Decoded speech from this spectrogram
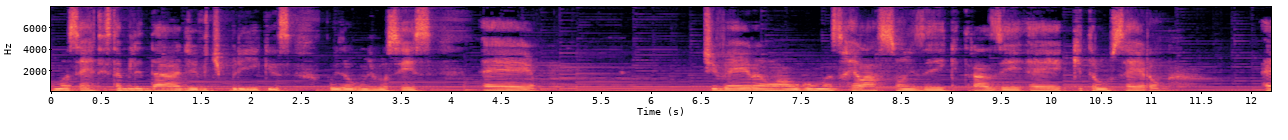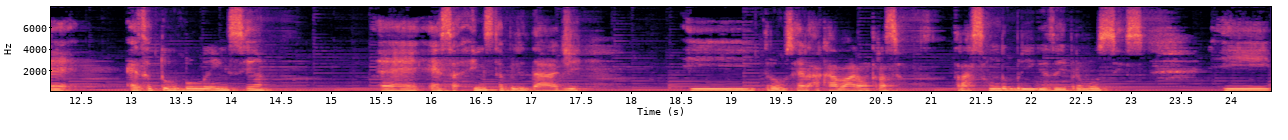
uma certa estabilidade, evite brigas, pois alguns de vocês é, tiveram algumas relações aí que, trazer, é, que trouxeram. É, essa turbulência, é, essa instabilidade e trouxeram, acabaram tra traçando brigas aí para vocês. E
